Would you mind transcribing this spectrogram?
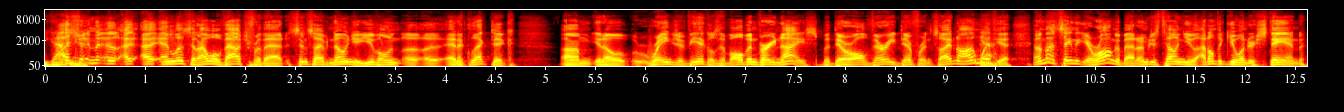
you got I me. and, uh, I, I, and listen, I will vouch for that. Since I've known you, you've owned uh, uh, an eclectic, um, you know, range of vehicles. They've all been very nice, but they're all very different. So I know I'm with you, and I'm not saying that you're wrong about it. I'm just telling you, I don't think you understand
